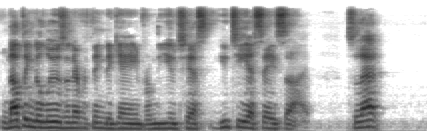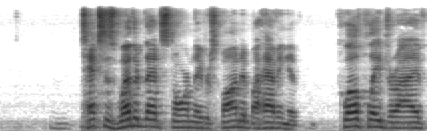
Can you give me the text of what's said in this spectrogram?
nothing to lose and everything to gain from the UTS, UTSA side. So that Texas weathered that storm. They responded by having a 12 play drive,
